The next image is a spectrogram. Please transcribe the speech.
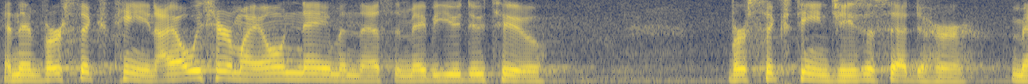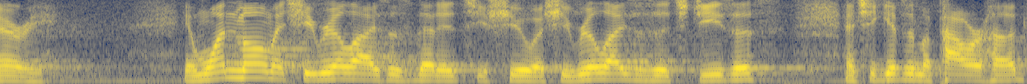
And then verse 16, I always hear my own name in this, and maybe you do too. Verse 16, Jesus said to her, Mary. In one moment, she realizes that it's Yeshua. She realizes it's Jesus, and she gives him a power hug.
